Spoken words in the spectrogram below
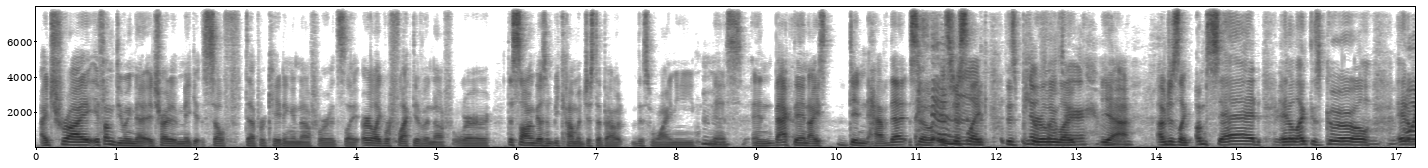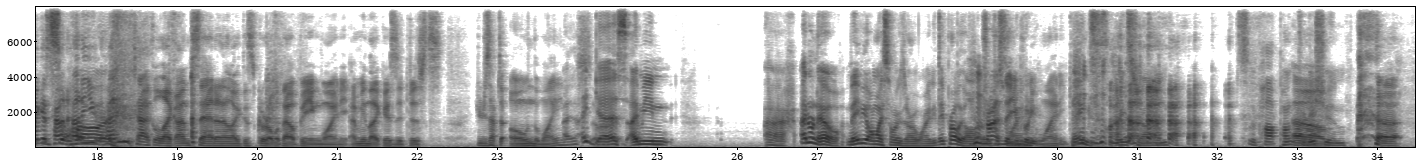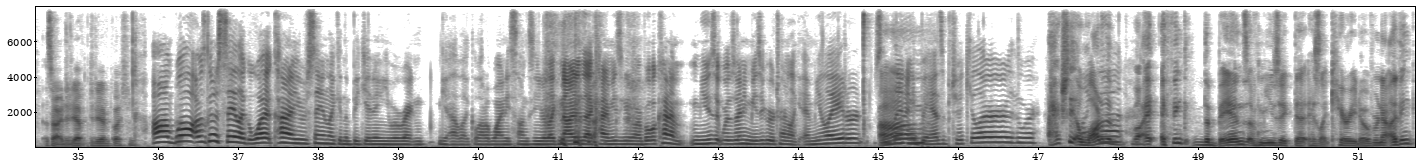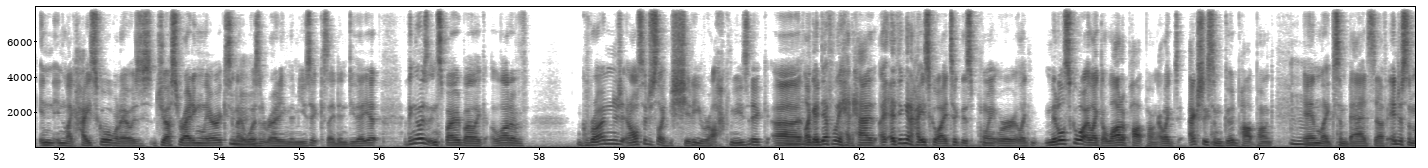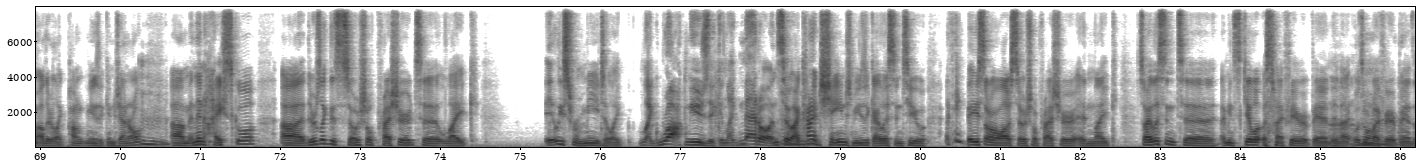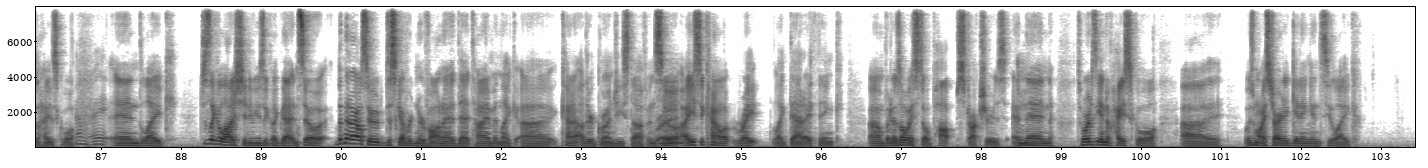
I try if I'm doing that, I try to make it self-deprecating enough where it's like, or like reflective enough where the song doesn't become just about this whininess. Mm-hmm. And back then, I didn't have that, so it's just like this purely like, yeah. Mm-hmm. I'm just like I'm sad and I like this girl. And Well, I I'm guess so how, how do you how do you tackle like I'm sad and I like this girl without being whiny? I mean, like, is it just you just have to own the whininess? I or- guess. I mean, uh, I don't know. Maybe all my songs are whiny. They probably all. are I'm trying to say you're pretty whiny. Thanks, thanks, John. It's the pop punk Um, tradition. Sorry, did you have did you have a question? Um, well, I was gonna say like what kind of you were saying like in the beginning you were writing yeah like a lot of whiny songs and you're like not in that kind of music anymore. But what kind of music was there any music you were trying to like emulate or something? Um, any bands in particular who were? Actually, a like lot of the. Well, I, I think the bands of music that has like carried over now. I think in, in like high school when I was just writing lyrics and I wasn't writing the music because I didn't do that yet. I think I was inspired by like a lot of grunge and also just like shitty rock music. Uh, Like I definitely had had. I, I think in high school I took this point where like middle school I liked a lot of pop punk. I liked actually some good pop punk and like some bad stuff and just some other like punk music in general. Um, and then high school, uh, there's like this social pressure to like at least for me to like like rock music and like metal and so i kind of changed music i listened to i think based on a lot of social pressure and like so i listened to i mean skillet was my favorite band and it was one of my favorite bands in high school right. and like just like a lot of shitty music like that. And so but then i also discovered nirvana at that time and like uh kind of other grungy stuff. And so i used to kind of write like that i think. Um, but it was always still pop structures. And then towards the end of high school uh was when i started getting into like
